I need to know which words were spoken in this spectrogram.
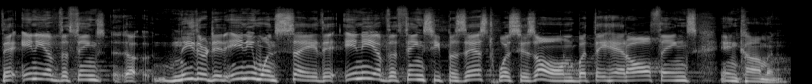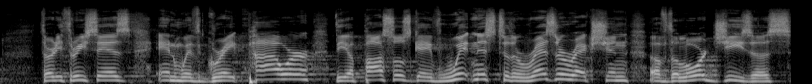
that any of the things, uh, neither did anyone say that any of the things he possessed was his own, but they had all things in common. 33 says, And with great power the apostles gave witness to the resurrection of the Lord Jesus,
